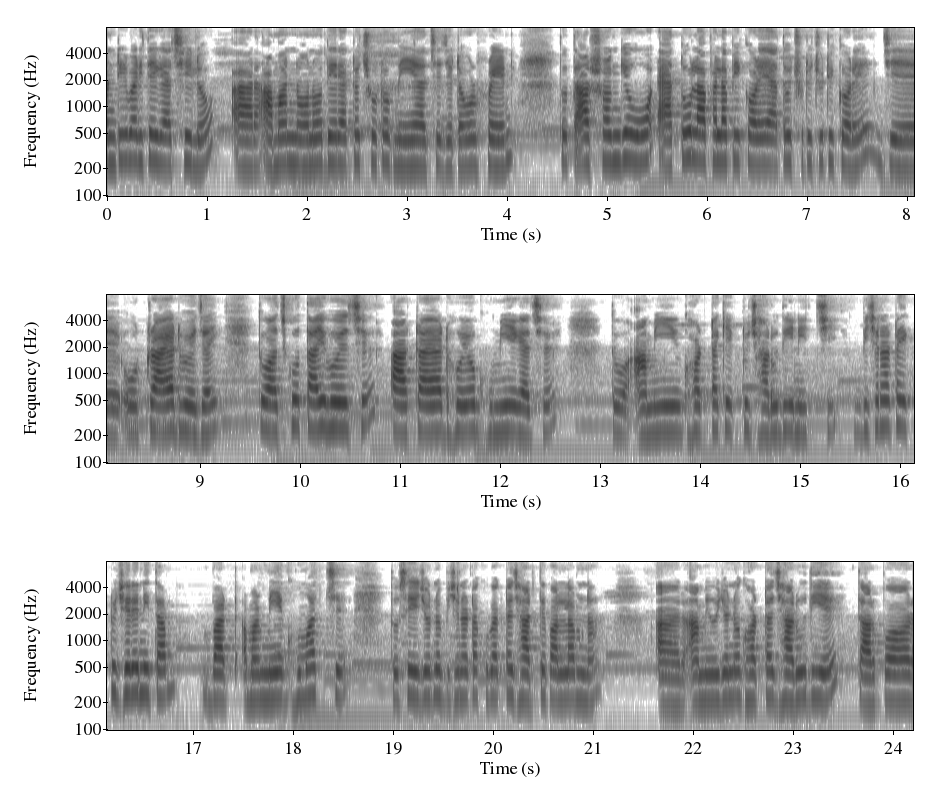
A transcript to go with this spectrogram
আন্টির বাড়িতে গেছিল আর আমার ননদের একটা ছোট মেয়ে আছে যেটা ওর ফ্রেন্ড তো তার সঙ্গে ও এত লাফালাফি করে, এত ছুটোছুটি করে যে ও টায়ার্ড হয়ে যায়। তো আজকেও তাই হয়েছে আর টায়ার্ড হয়েও ঘুমিয়ে গেছে। তো আমি ঘরটাকে একটু ঝাড়ু দিয়ে নিচ্ছি। বিছানাটা একটু ঝেড়ে নিতাম বাট আমার মেয়ে ঘুমাচ্ছে, তো সেই জন্য বিছানাটা খুব একটা ঝাড়তে পারলাম না। আর আমি ওই জন্য ঘরটা ঝাড়ু দিয়ে তারপর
